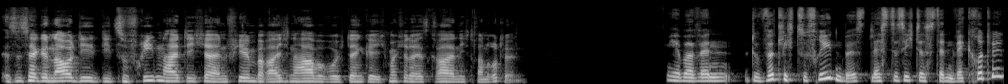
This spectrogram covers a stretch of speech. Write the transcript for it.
es ist ja genau die, die Zufriedenheit, die ich ja in vielen Bereichen habe, wo ich denke, ich möchte da jetzt gerade nicht dran rütteln. Ja, aber wenn du wirklich zufrieden bist, lässt es sich das denn wegrütteln?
